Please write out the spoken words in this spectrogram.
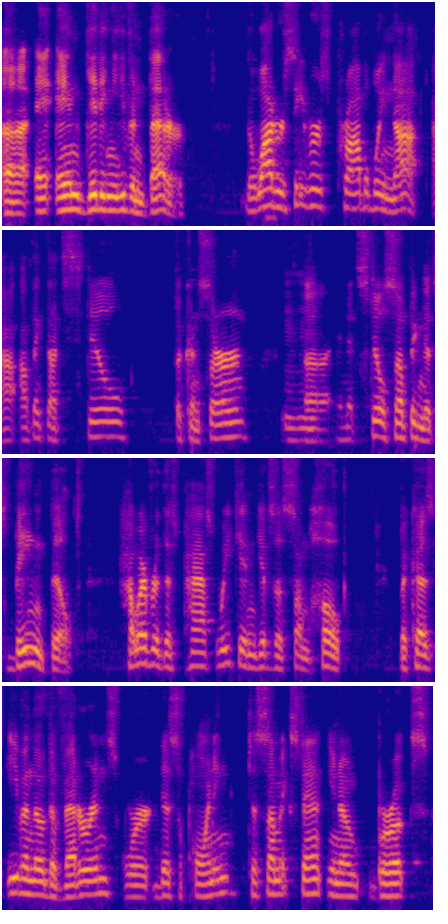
uh, and, and, getting even better. The wide receivers, probably not. I, I think that's still a concern, mm-hmm. uh, and it's still something that's being built. However, this past weekend gives us some hope because even though the veterans were disappointing to some extent, you know, Brooks,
